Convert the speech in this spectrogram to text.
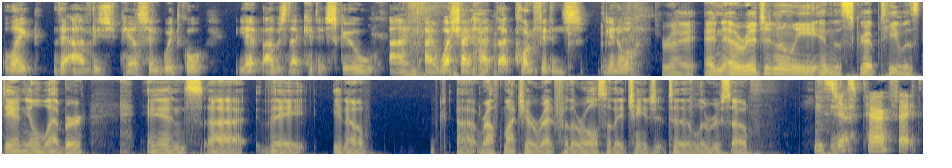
like the average person would go, Yep, I was that kid at school, and I wish I had that confidence, you know? Right. And originally in the script, he was Daniel Weber, and uh, they, you know, uh, Ralph Macchio read for the role, so they changed it to LaRusso. He's yeah. just perfect.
